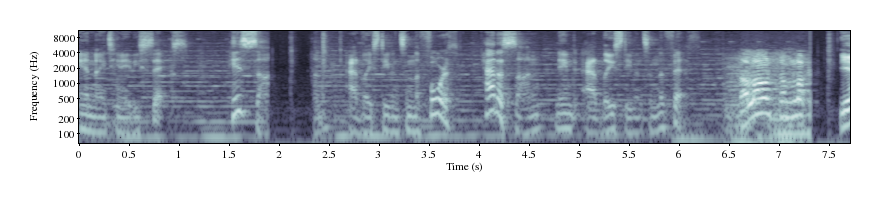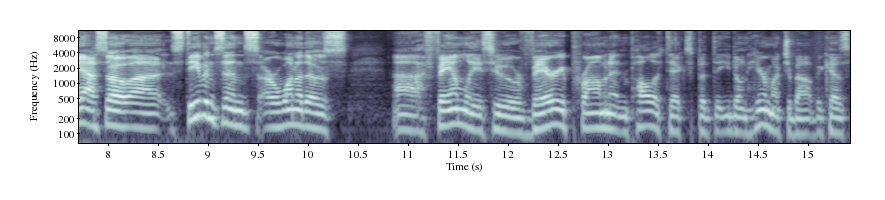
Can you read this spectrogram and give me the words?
and 1986. His son, Adlai Stevenson IV, had a son named Adlai Stevenson V. The lonesome look. Yeah, so uh, Stevensons are one of those uh, families who are very prominent in politics, but that you don't hear much about because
